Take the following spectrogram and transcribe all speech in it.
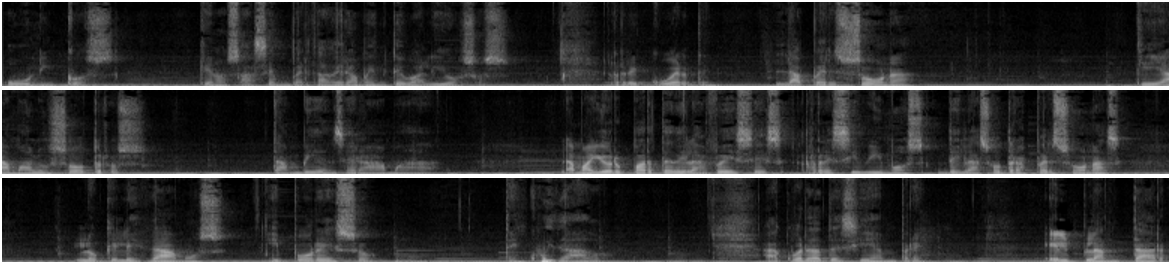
únicos, que nos hacen verdaderamente valiosos. Recuerden, la persona que ama a los otros también será amada. La mayor parte de las veces recibimos de las otras personas lo que les damos y por eso ten cuidado. Acuérdate siempre, el plantar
